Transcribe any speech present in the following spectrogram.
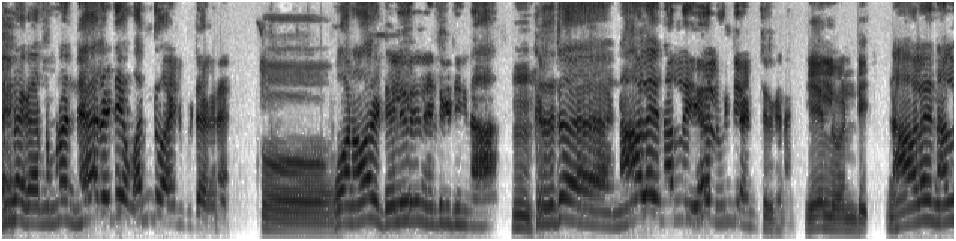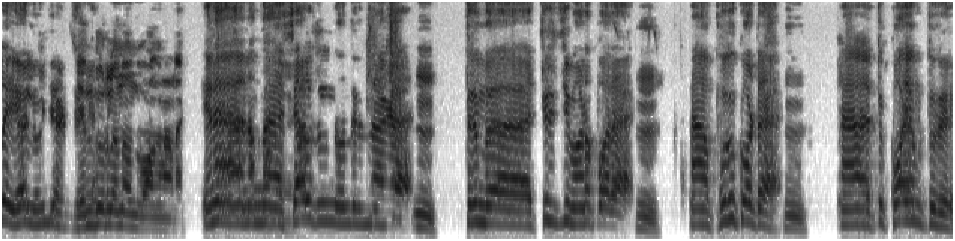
என்ன காரணம்னா நேரடியா வந்து வாங்கிட்டு போயிட்டாங்கண்ணே. ஓ. போன வாரம் டெலிவரி எடுத்துக்கிட்டீங்கன்னா. கிட்டத்தட்ட நாலே நல்ல ஏழு வண்டி அனுப்பிச்சிருக்கேன் ஏழு வண்டி. நாலே நல்ல ஏழு வண்டி எந்த அனுப்பிச்சிருக்கேன் ஊர்ல இருந்து வந்து வாங்கினானே ஏன்னா நம்ம சேலத்துல இருந்து வந்திருந்தாங்க. திரும்ப திருச்சி மணப்பாறை. புதுக்கோட்டை. கோயம்புத்தூர்.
